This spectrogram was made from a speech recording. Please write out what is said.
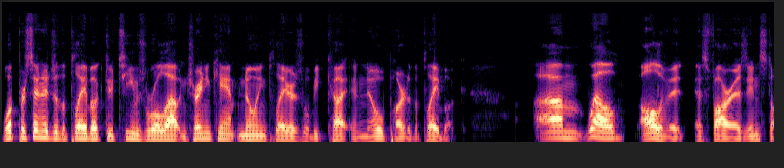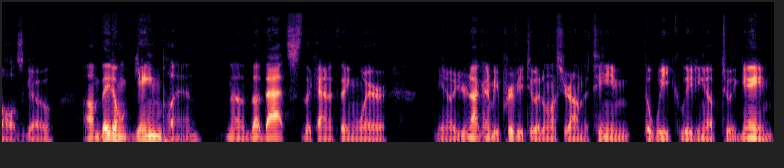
What percentage of the playbook do teams roll out in training camp knowing players will be cut and no part of the playbook? Um, well, all of it as far as installs go. Um, they don't game plan. No, that's the kind of thing where you know you're not going to be privy to it unless you're on the team the week leading up to a game.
